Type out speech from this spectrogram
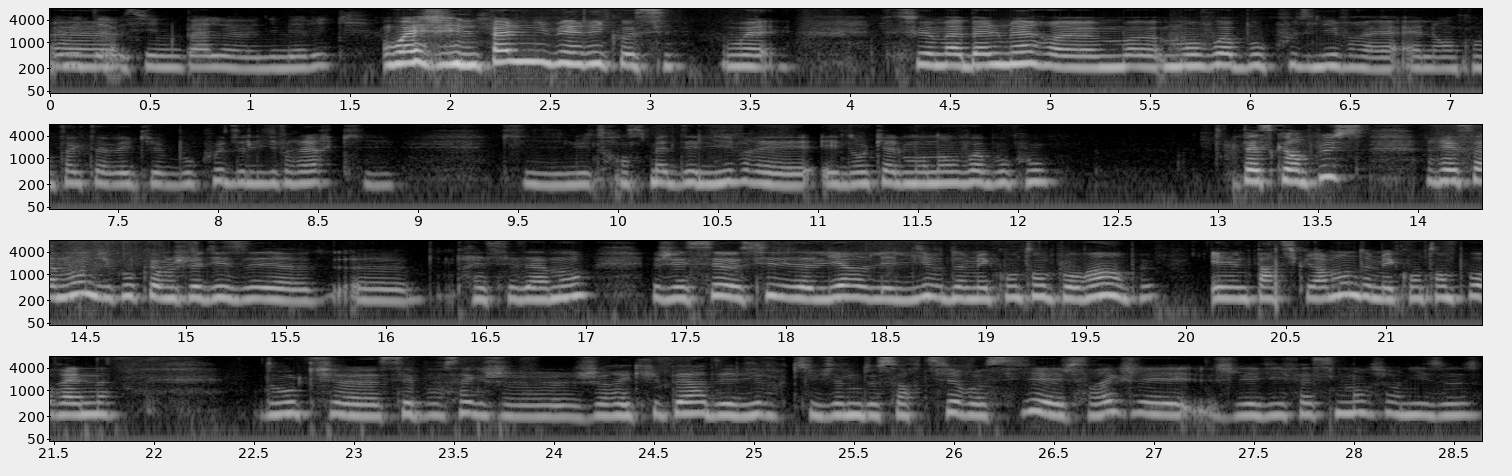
Oui, t'as euh, aussi une palle euh, numérique Ouais, j'ai une palle numérique aussi. Ouais. Parce que ma belle-mère euh, m'envoie beaucoup de livres. Elle est en contact avec beaucoup de libraires qui, qui lui transmettent des livres et, donc elle m'en envoie beaucoup. Parce qu'en plus, récemment, du coup, comme je le disais précédemment, j'essaie aussi de lire les livres de mes contemporains un peu, et particulièrement de mes contemporaines. Donc euh, c'est pour ça que je, je, récupère des livres qui viennent de sortir aussi et c'est vrai que je les, je les, lis facilement sur liseuse.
